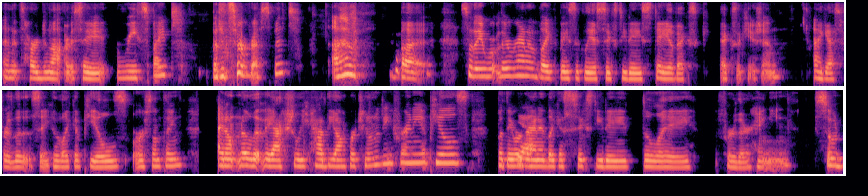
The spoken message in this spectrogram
and it's hard to not say respite, but it's a respite. Um, but so they were they were granted like basically a sixty day stay of ex- execution, I guess, for the sake of like appeals or something. I don't know that they actually had the opportunity for any appeals, but they were Yeah. granted like a sixty day delay for their hanging. So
